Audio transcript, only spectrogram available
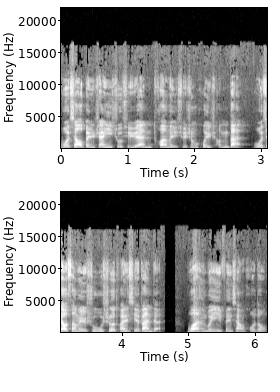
我校本山艺术学院团委学生会承办，我校三位书社团协办的。万文艺分享活动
